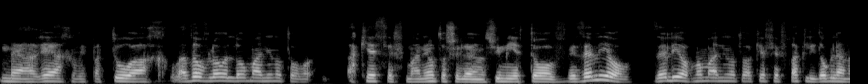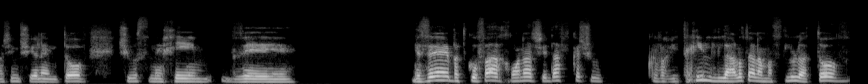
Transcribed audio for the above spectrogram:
מארח ופתוח, ועזוב, לא, לא מעניין אותו הכסף, מעניין אותו שלאנשים יהיה טוב, וזה ליאור. זה ליאור, לא מעניין אותו הכסף, רק לדאוג לאנשים שיהיה להם טוב, שיהיו שמחים, ו... וזה בתקופה האחרונה שדווקא שהוא כבר התחיל לעלות על המסלול הטוב,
